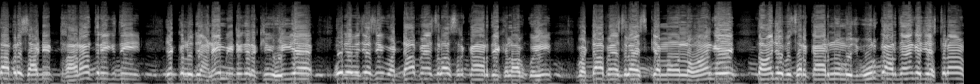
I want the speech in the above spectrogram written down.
ਤਾਂ ਫਿਰ ਸਾਡੀ 18 ਤਰੀਕ ਦੀ ਇੱਕ ਲੁਧਿਆਣੇ ਮੀਟਿੰਗ ਰੱਖੀ ਹੋਈ ਹੈ। ਉਹਦੇ ਵਿੱਚ ਅਸੀਂ ਵੱਡਾ ਫੈਸਲਾ ਸਰਕਾਰ ਦੇ ਖਿਲਾਫ ਕੋਈ ਵੱਡਾ ਫੈਸਲਾ ਇਸ ਕੰਮ ਲਵਾਂਗੇ, ਤਾਂ ਜੋ ਸਰਕਾਰ ਨੂੰ ਮਜਬੂਰ ਕਰ ਦਿਆਂਗੇ। ਜਿਸ ਤਰ੍ਹਾਂ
